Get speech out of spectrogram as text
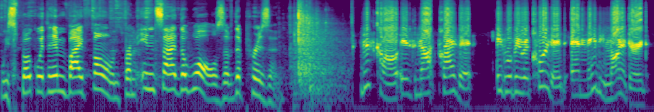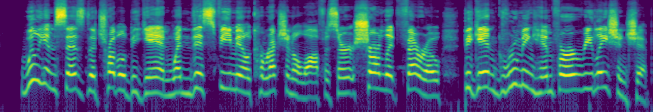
We spoke with him by phone from inside the walls of the prison. This call is not private. It will be recorded and may be monitored. Williams says the trouble began when this female correctional officer, Charlotte Ferro, began grooming him for a relationship.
